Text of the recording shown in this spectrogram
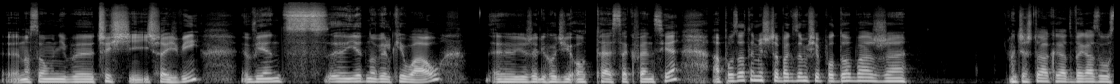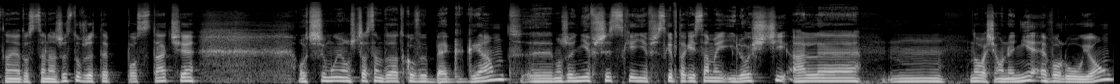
e, no, są niby czyści i trzeźwi, więc e, jedno wielkie wow, e, jeżeli chodzi o te sekwencje, a poza tym jeszcze bardzo mi się podoba, że chociaż to akurat wyrazu uznania do scenarzystów, że te postacie otrzymują z czasem dodatkowy background. Y, Może nie wszystkie, nie wszystkie w takiej samej ilości, ale mm, no właśnie, one nie ewoluują,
